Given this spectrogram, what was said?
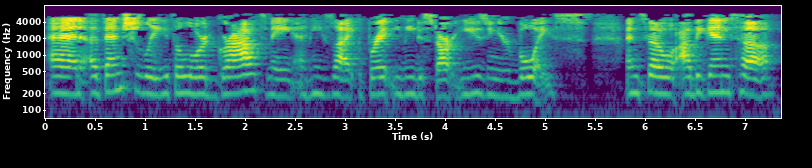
And eventually the Lord grabbed me and he's like, Britt, you need to start using your voice. And so I began to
